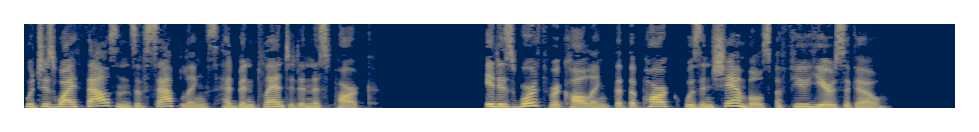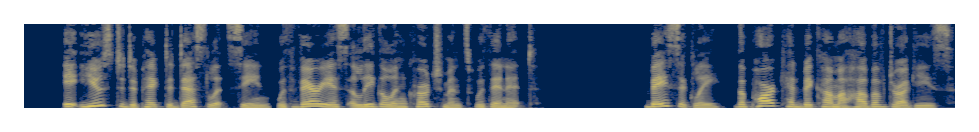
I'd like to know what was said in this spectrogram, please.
which is why thousands of saplings had been planted in this park. It is worth recalling that the park was in shambles a few years ago. It used to depict a desolate scene with various illegal encroachments within it. Basically, the park had become a hub of druggies.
